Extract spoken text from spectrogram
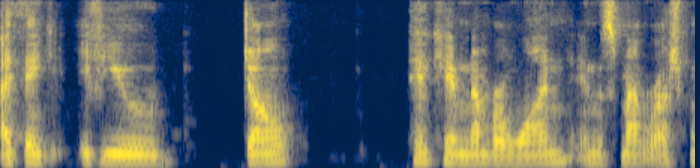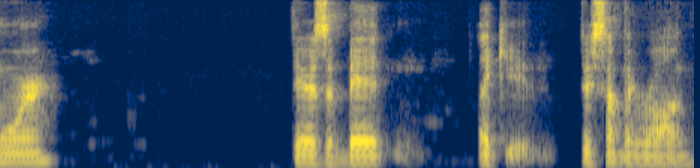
I think if you don't pick him number one in this Mount Rushmore, there's a bit like there's something wrong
